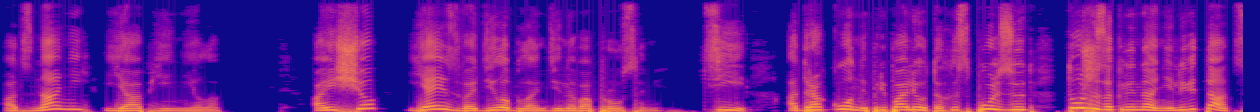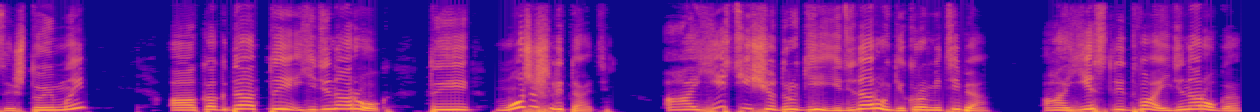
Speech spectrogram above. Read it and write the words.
От знаний я опьянела. А еще я изводила блондина вопросами. «Ти, а драконы при полетах используют тоже заклинание левитации, что и мы? А когда ты единорог, ты можешь летать? А есть еще другие единороги, кроме тебя? А если два единорога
